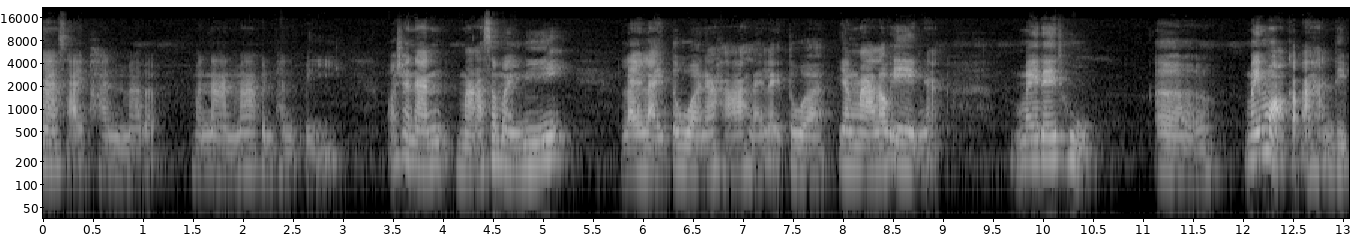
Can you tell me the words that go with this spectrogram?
นาสายพันธุ์มาแบบมานานมากเป็นพันปี เพราะฉะนั้นหมาสมัยนี้หลาย ๆ ตัวนะคะ หลาย ๆ ตัวอย่างหมาเราเองเนี่ยไม่ได้ถูกเอ่อ ไม่เหมาะกับอาหารดิบ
